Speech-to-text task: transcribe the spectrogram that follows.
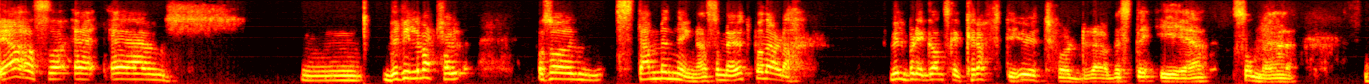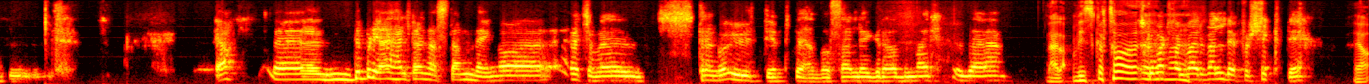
Ja, altså eh, eh, Det vil i hvert fall Altså, stemninga som er utpå der, da, vil bli ganske kraftig utfordra hvis det er sånne Ja. Eh, det blir en helt annen stemning. og Jeg vet ikke om jeg trenger å utdype det noe særlig grad mer. Det Neida, vi skal ta skal i hvert fall være veldig forsiktig. Ja.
